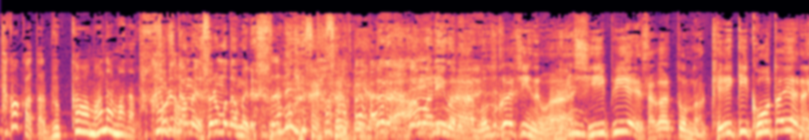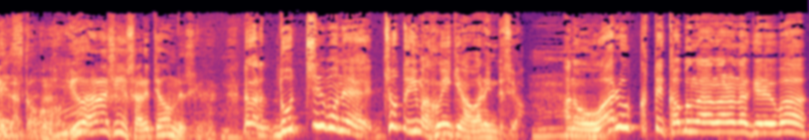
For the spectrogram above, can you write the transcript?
高かったら、物価はまだまだ高いそれダメです。それもダメです。ダメですか？だからあんまりいいこと難しいのは、CPI 下がっとるのは景気後退やないかという話にされちゃうんですよ。だから、どっちでもね、ちょっと今雰囲気が悪いんですよ。あの、悪くて株が上がらなければ、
